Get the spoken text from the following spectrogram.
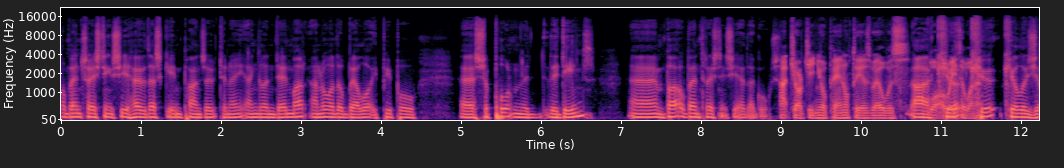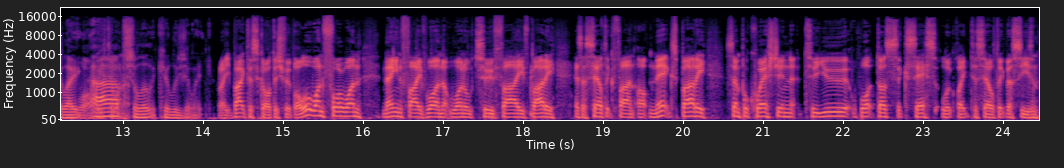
It'll be interesting to see how this game pans out tonight, England Denmark. I know there'll be a lot of people uh, supporting the, the Danes. Um, but it'll be interesting to see how that goes. That Jorginho penalty as well was uh, what cool, a way to win cool, it. Cool as you like. Absolutely cool as you like. Right, back to Scottish football. 0141 951 1025. Barry is a Celtic fan up next. Barry, simple question to you. What does success look like to Celtic this season?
